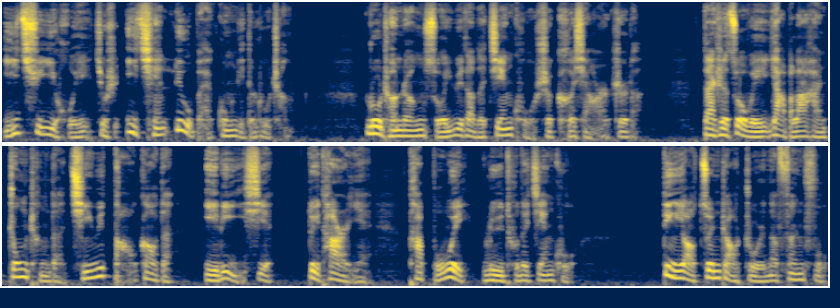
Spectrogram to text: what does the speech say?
一去一回就是一千六百公里的路程。路程中所遇到的艰苦是可想而知的。但是作为亚伯拉罕忠诚的、勤于祷告的以利以谢，对他而言，他不畏旅途的艰苦，定要遵照主人的吩咐，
